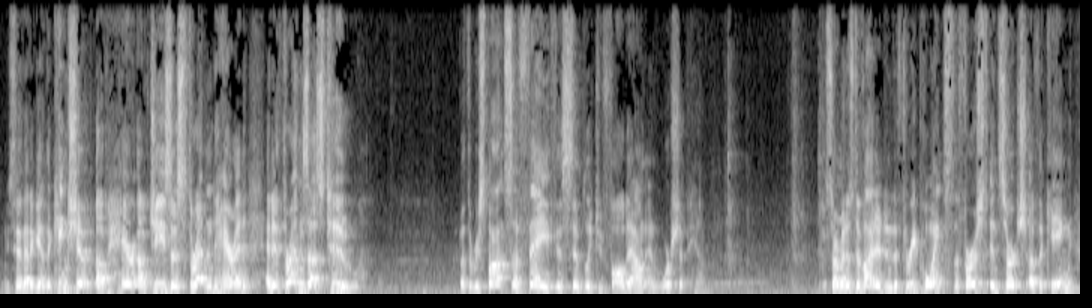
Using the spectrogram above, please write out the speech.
Let me say that again. The kingship of, Her- of Jesus threatened Herod, and it threatens us too. But the response of faith is simply to fall down and worship him. The sermon is divided into three points. The first, in search of the king.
